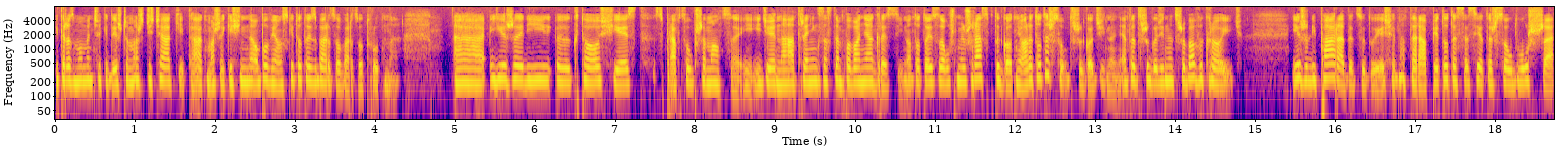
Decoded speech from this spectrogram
I teraz w momencie, kiedy jeszcze masz dzieciaki, tak, masz jakieś inne obowiązki, to to jest bardzo, bardzo trudne. E, jeżeli y, ktoś jest sprawcą przemocy i idzie na trening zastępowania agresji, no to to jest załóżmy już raz w tygodniu, ale to też są trzy godziny, nie? Te trzy godziny trzeba wykroić. Jeżeli para decyduje się na terapię, to te sesje też są dłuższe.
